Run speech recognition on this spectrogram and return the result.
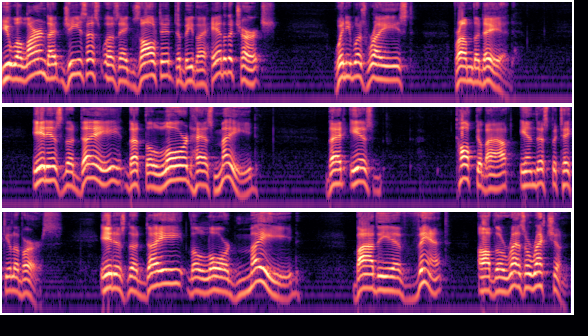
you will learn that Jesus was exalted to be the head of the church when he was raised from the dead. It is the day that the Lord has made that is talked about in this particular verse. It is the day the Lord made by the event of the resurrection.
